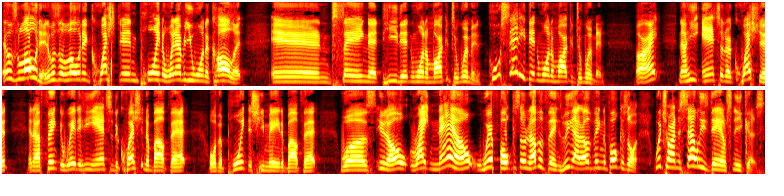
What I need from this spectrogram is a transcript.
it was loaded. It was a loaded question, point, or whatever you want to call it, and saying that he didn't want to market to women. Who said he didn't want to market to women? All right. Now, he answered her question, and I think the way that he answered the question about that, or the point that she made about that, was, you know, right now we're focused on other things. We got other things to focus on. We're trying to sell these damn sneakers.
